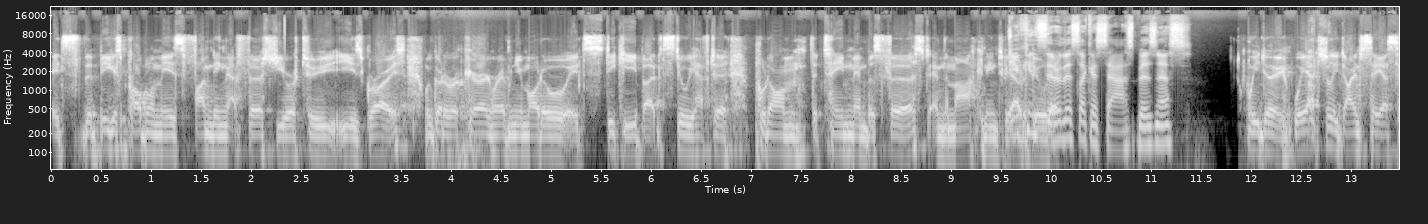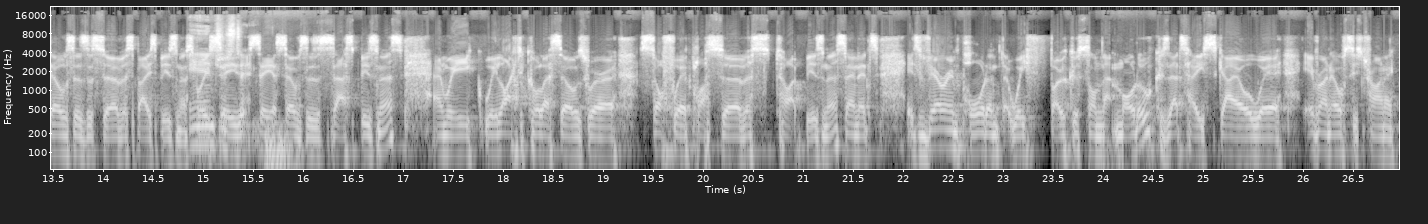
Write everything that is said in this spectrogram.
it's the biggest problem is funding that first year or two years growth. We've got a recurring revenue model. It's sticky, but still you have to put on the team members first and the marketing to be Do able to Do you consider this like a SaaS business? We do. We actually don't see ourselves as a service-based business. We see, see ourselves as a SaaS business, and we, we like to call ourselves we're a software plus service type business. And it's it's very important that we focus on that model because that's how you scale. Where everyone else is trying to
